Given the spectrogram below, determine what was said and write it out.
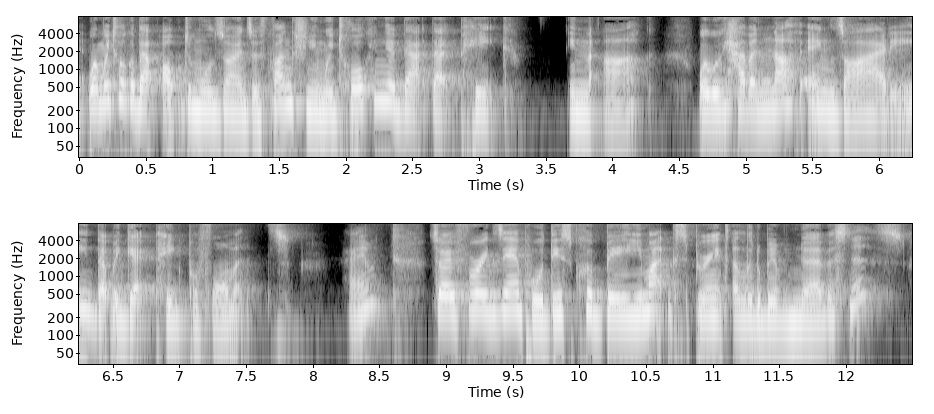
When we talk about optimal zones of functioning, we're talking about that peak in the arc where we have enough anxiety that we get peak performance. Okay. So, for example, this could be you might experience a little bit of nervousness.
